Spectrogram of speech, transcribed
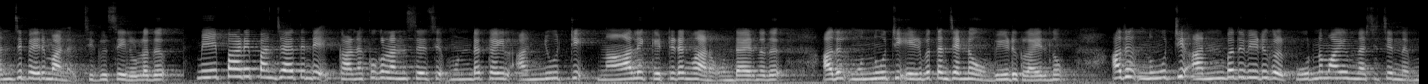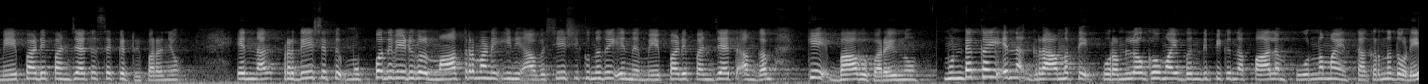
അഞ്ച് പേരുമാണ് ചികിത്സയിലുള്ളത്. മേപ്പാടി പഞ്ചായത്തിന്റെ കണക്കുകൾ അനുസരിച്ച് മുണ്ടക്കയിൽ അഞ്ഞൂറ്റി നാല് കെട്ടിടങ്ങളാണ് ഉണ്ടായിരുന്നത്. അതിൽ മുന്നൂറ്റി എഴുപത്തഞ്ചെണ്ണവും വീടുകളായിരുന്നു. അതിൽ നൂറ്റി അൻപത് വീടുകൾ പൂർണമായും നശിച്ചെന്ന് മേപ്പാടി പഞ്ചായത്ത് സെക്രട്ടറി പറഞ്ഞു. എന്നാൽ പ്രദേശത്ത് മുപ്പത് വീടുകൾ മാത്രമാണ് ഇനി അവശേഷിക്കുന്നത് എന്ന് മേപ്പാടി പഞ്ചായത്ത് അംഗം കെ ബാബു പറയുന്നു. മുണ്ടക്കൈ എന്ന ഗ്രാമത്തെ പുറം ലോകവുമായി ബന്ധിപ്പിക്കുന്ന പാലം പൂർണമായും തകർന്നതോടെ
